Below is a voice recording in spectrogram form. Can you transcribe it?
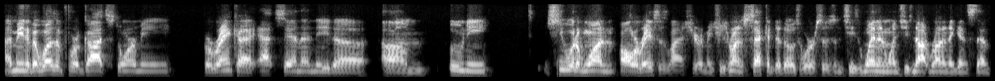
I mean if it wasn't for Got Stormy, Barranca at Santa Anita, um, Uni, she would have won all her races last year. I mean, she's running second to those horses, and she's winning when she's not running against them.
